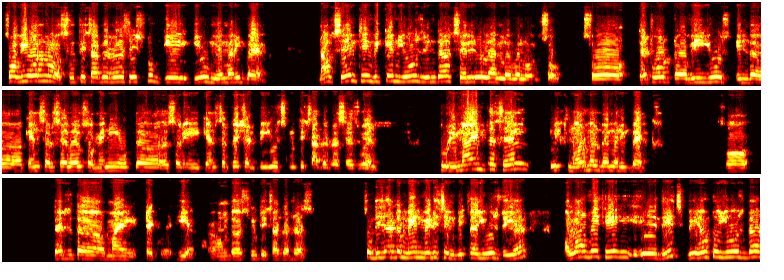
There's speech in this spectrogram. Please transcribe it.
So we all know Smruti Sagar is to give, give memory back. Now same thing we can use in the cellular level also. So that what uh, we use in the cancer cell also. Many of the uh, sorry cancer patient we use Smruti Sagar Ras as well to remind the cell its normal memory back. So that's the my takeaway here on the Smruti Sagar Ras. So these are the main medicine which are used here. Along with this, we have to use the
